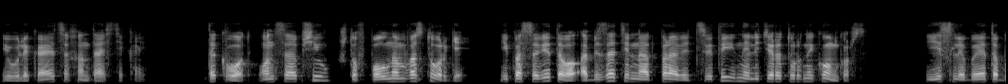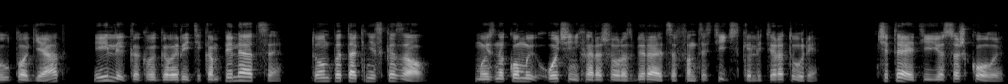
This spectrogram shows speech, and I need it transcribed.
и увлекается фантастикой. Так вот, он сообщил, что в полном восторге и посоветовал обязательно отправить цветы на литературный конкурс. Если бы это был плагиат или, как вы говорите, компиляция, то он бы так не сказал. Мой знакомый очень хорошо разбирается в фантастической литературе. Читает ее со школы.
